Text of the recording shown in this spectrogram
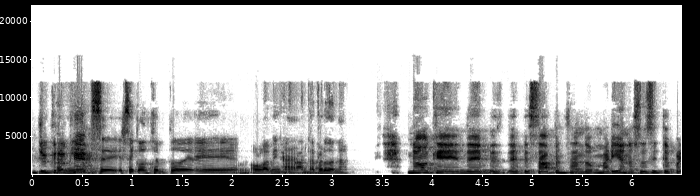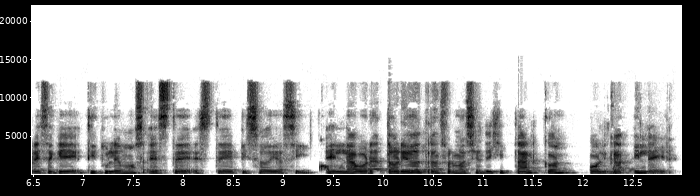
Yo creo que ese, concepto de Olga me encanta, perdona. No, que estaba pensando, María, no sé si te parece que titulemos este, este episodio así, El Laboratorio de Transformación Digital con Olga y Leire.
